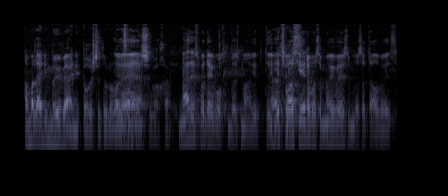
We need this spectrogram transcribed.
haben wir leider die Möwe eingepostet, oder war das Ja, auch ja. letzte Woche? Nein, das war die Woche, dass man. Jetzt, Ja, jetzt weiß jeder, was ein Möwe ist und was ein Taube ist.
